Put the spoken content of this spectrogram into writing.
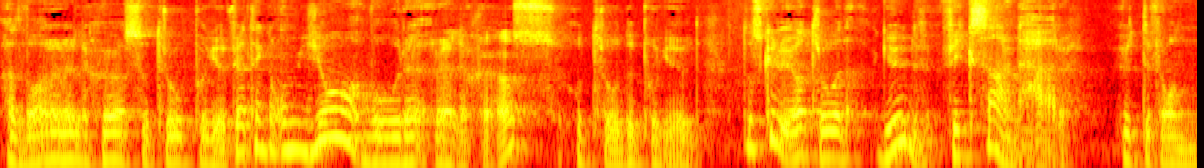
att vara religiös och tro på Gud. För jag tänker om jag vore religiös och trodde på Gud då skulle jag tro att Gud fixar det här utifrån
